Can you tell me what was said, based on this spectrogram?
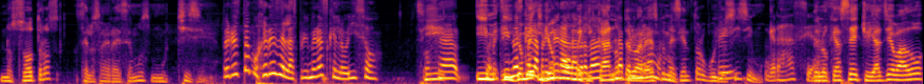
nosotros se los agradecemos muchísimo. Pero esta mujer es de las primeras que lo hizo. Sí, sea, y, me- si no yo, me- la como la verdad, mexicano la te lo agradezco y me siento orgullosísimo. Gracias. de lo que has hecho y has llevado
